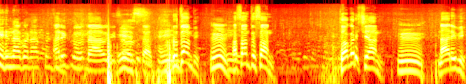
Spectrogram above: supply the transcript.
ntago nakuzuza. Ariko nawe Yes. rutambi. Asante sana. Tuhagarikiye hano naribi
